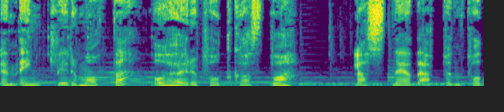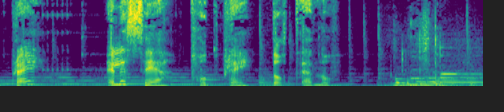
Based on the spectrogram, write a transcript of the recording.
En enklere måte å høre podkast på. Last ned appen Podplay, eller se podplay.no.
